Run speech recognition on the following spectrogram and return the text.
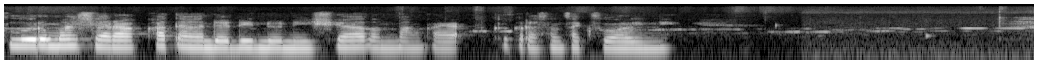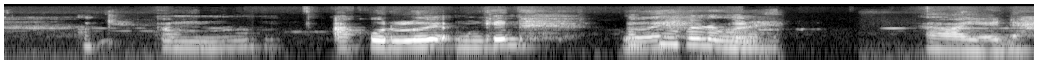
seluruh masyarakat yang ada di Indonesia tentang kayak kekerasan seksual ini? Oke, okay. um, aku dulu ya mungkin boleh. Okay, boleh boleh. Oh ya udah.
